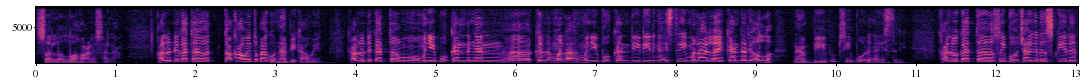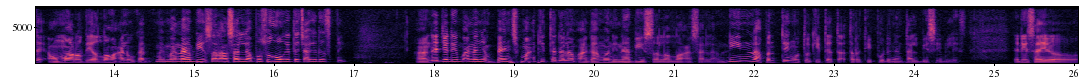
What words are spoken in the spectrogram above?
sallallahu alaihi wasallam. Kalau dia kata tak kahwin tu bagus, Nabi kahwin. Kalau dia kata menyibukkan dengan uh, menyibukkan diri dengan isteri melalaikan dari Allah, Nabi pun sibuk dengan isteri. Kalau kata sibuk cari rezeki dari Umar radhiyallahu anhu kan memang Nabi sallallahu alaihi wasallam pun suruh kita cari rezeki. Ha, dan jadi maknanya benchmark kita dalam agama ni Nabi sallallahu alaihi wasallam. Inilah penting untuk kita tak tertipu dengan talbis iblis. Jadi saya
